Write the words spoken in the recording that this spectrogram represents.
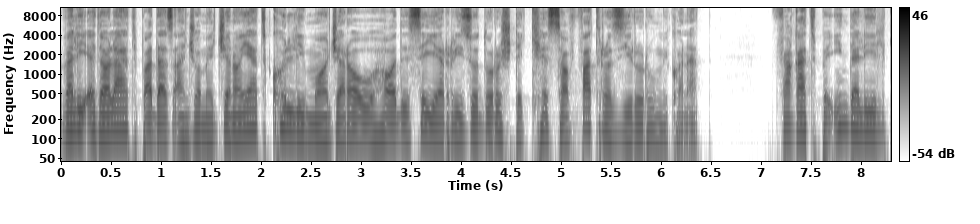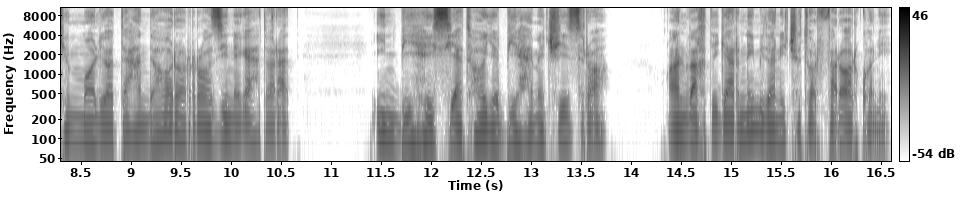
ولی عدالت بعد از انجام جنایت کلی ماجرا و حادثه ریز و درشت کسافت را زیر و رو می کند. فقط به این دلیل که مالیات دهنده ها را راضی نگه دارد. این بیحیثیت های بی همه چیز را. آن وقت دیگر نمیدانی چطور فرار کنی.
